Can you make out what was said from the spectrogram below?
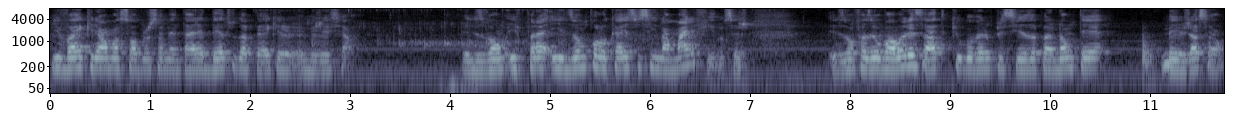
e vai criar uma sobra orçamentária dentro da PEC emergencial. Eles vão, e pra, eles vão colocar isso assim na malha fina, ou seja, eles vão fazer o valor exato que o governo precisa para não ter meio de ação,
